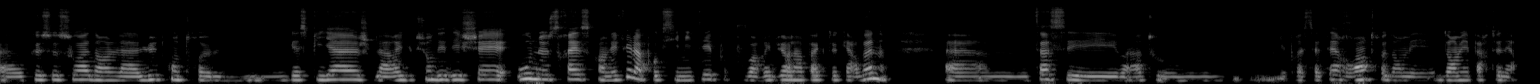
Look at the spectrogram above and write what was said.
euh, que ce soit dans la lutte contre le gaspillage, la réduction des déchets ou ne serait-ce qu'en effet la proximité pour pouvoir réduire l'impact carbone. Ça, c'est voilà, tout, les prestataires rentrent dans mes, dans mes partenaires.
